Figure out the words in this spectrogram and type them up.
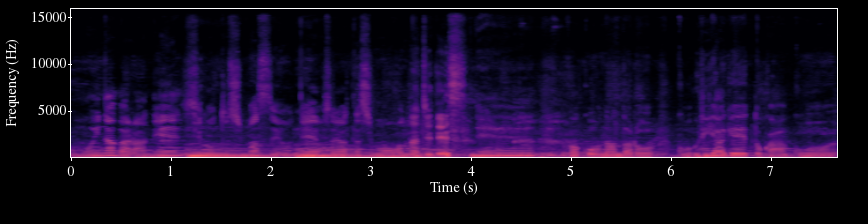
思いながらね仕事しますよね、うんそれは私も同じです。ね。こうなんだろう、こう売り上げとかこう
